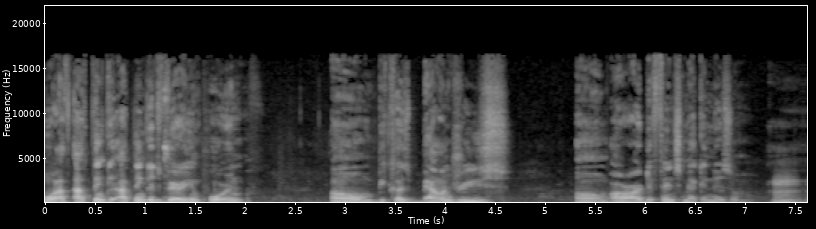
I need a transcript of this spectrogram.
Well, I, I think I think it's very important um, because boundaries um, are our defense mechanism. Mm.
